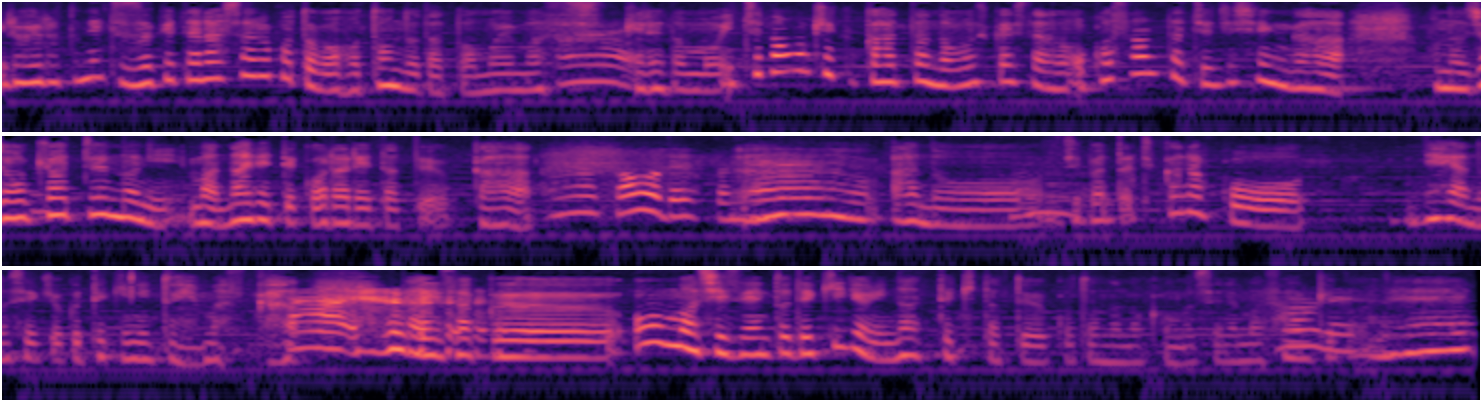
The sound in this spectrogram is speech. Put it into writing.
いろいろとね続けてらっしゃることがほとんどだと思いますけれども、はい、一番大きく変わったのはもしかしたらお子さんたち自身がこの状況っていうのに、まあ、慣れてこられたというか、うん、そうですね、うん、あの、うん、自分たちからこうね、あの積極的にといいますか、はい、対策をもう自然とできるようになってきたということなのかもしれませんけどね。ね。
